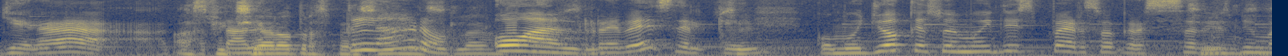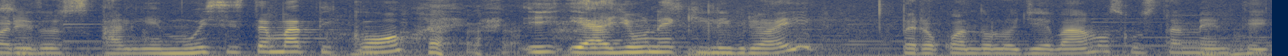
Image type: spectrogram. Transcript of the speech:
llega a, Asfixiar a otras personas, claro, claro. o al Sí. revés el que Sí. como yo que soy muy disperso gracias a Sí, Dios mi marido es alguien muy sistemático y, y hay un equilibrio ahí pero cuando lo llevamos justamente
